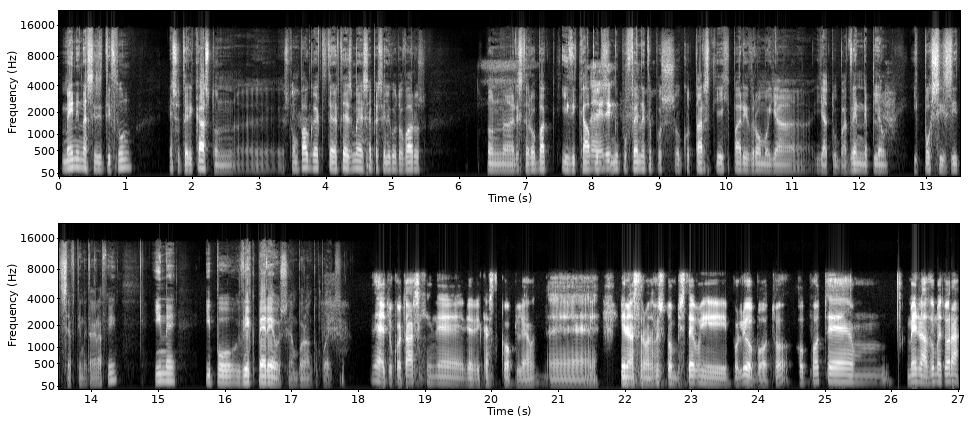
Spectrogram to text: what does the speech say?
μένει να συζητηθούν εσωτερικά στον, ε, στον Πάοκ γιατί τις τελευταίες μέρες έπεσε λίγο το βάρος στον αριστερό μπακ ειδικά από Ναι, τη είναι- στιγμή που φαίνεται πως ο Κοτάρσκι έχει πάρει δρόμο για, για τούμπα. Δεν είναι πλέον υποσυζήτηση αυτή η μεταγραφή. Είναι υποδιεκπαιρέωση αν μπορώ να το πω έτσι. Ναι, του Κοτάρσκι είναι διαδικαστικό πλέον. Ε, είναι ένας τερματοφύλακα που τον πιστεύει πολύ ο Μπότο. Οπότε μ, μένει να δούμε τώρα.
